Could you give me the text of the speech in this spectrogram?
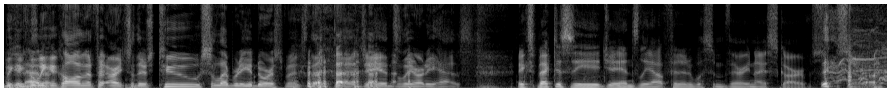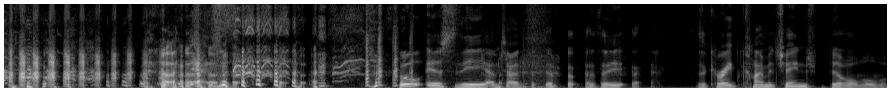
We could we could call it. An, all right, so there's two celebrity endorsements that uh, Jay Inslee already has. Expect to see Jay Inslee outfitted with some very nice scarves. soon. Who is the? I'm trying to the the the great climate change Bill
